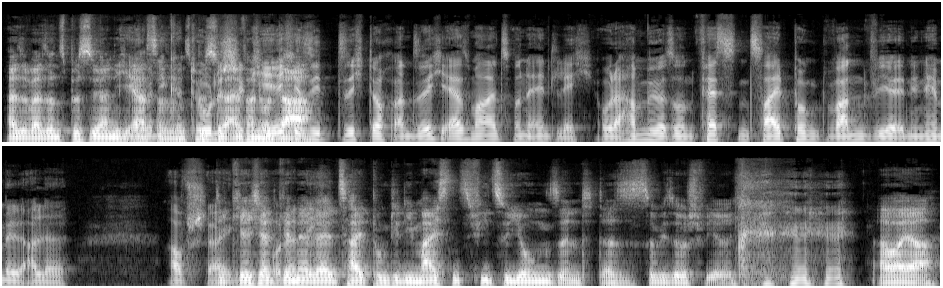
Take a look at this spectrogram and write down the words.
Also, weil sonst bist du ja nicht Ja, aber erster, die sonst bist du ja katholische einfach nur Kirche da. sieht sich doch an sich erstmal als unendlich. Oder haben wir so einen festen Zeitpunkt, wann wir in den Himmel alle aufsteigen. Die Kirche hat generell nicht. Zeitpunkte, die meistens viel zu jung sind. Das ist sowieso schwierig. Aber ja.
